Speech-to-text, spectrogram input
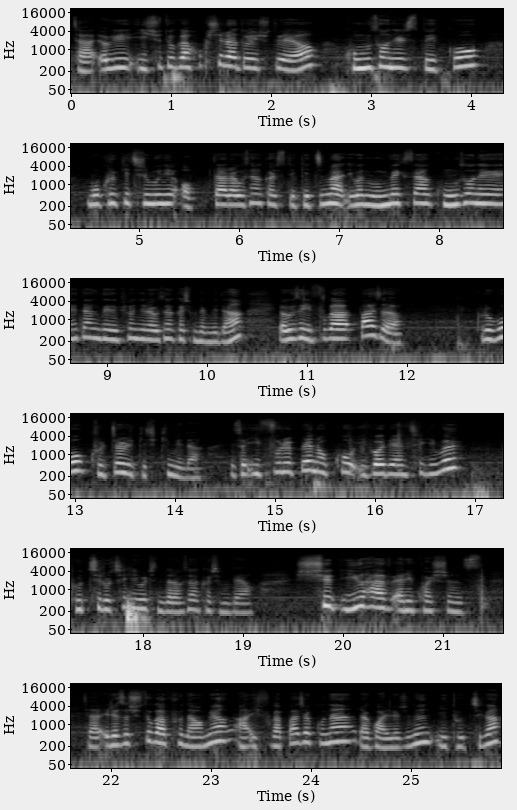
자, 여기 이 슈드가 혹시라도의 슈드예요. 공손일 수도 있고 뭐 그렇게 질문이 없다라고 생각할 수도 있겠지만 이건 문맥상 공손에 해당되는 표현이라고 생각하시면 됩니다. 여기서 if가 빠져요. 그리고 굴절을 이렇게 시킵니다. 그래서 if를 빼놓고 이거에 대한 책임을 도치로 책임을 진다라고 생각하시면 돼요. Should you have any questions? 자, 이래서 should가 앞으로 나오면 아, if가 빠졌구나 라고 알려주는 이 도치가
